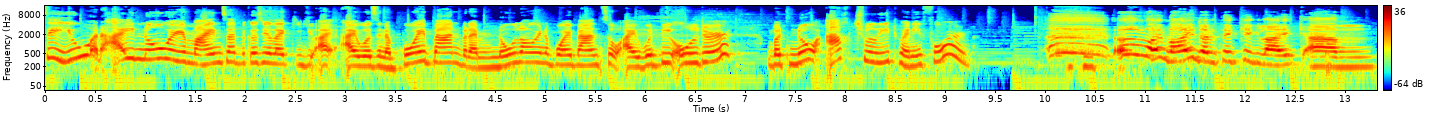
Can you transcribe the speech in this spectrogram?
See, you would. I know where your mind's at because you're like, you, I, I was in a boy band, but I'm no longer in a boy band, so I would be older. But no, actually, 24. oh, my mind. I'm thinking like, um,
